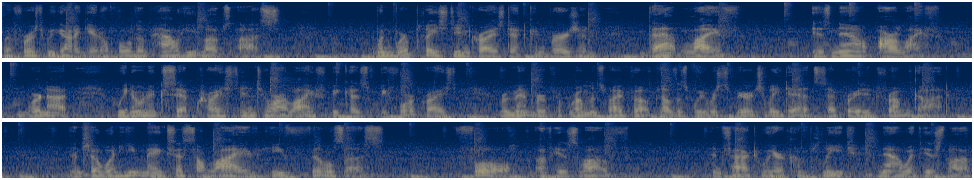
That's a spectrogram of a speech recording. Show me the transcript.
But first we got to get a hold of how he loves us. When we're placed in Christ at conversion, that life is now our life. We're not we don't accept Christ into our life because before Christ, remember Romans 5:12 tells us we were spiritually dead, separated from God. And so when he makes us alive, he fills us full of his love. In fact, we are complete now with his love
